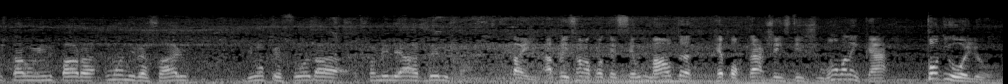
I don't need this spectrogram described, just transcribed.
estavam indo para um aniversário de uma pessoa da familiar dele. Tá aí, a prisão aconteceu em Malta, reportagens de João Alencar, tô de olho.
